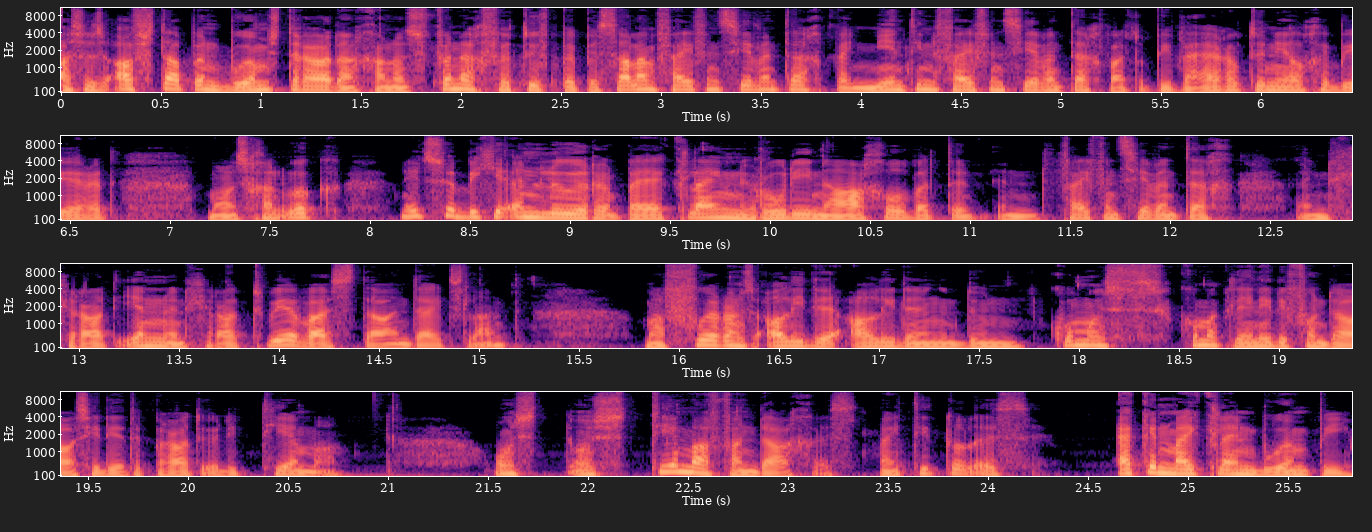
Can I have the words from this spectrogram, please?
as ons afstap in Boomstraat dan gaan ons vinnig vertoef by Psalm 75 by 1975 wat op die wêreldtoneel gebeur het, maar ons gaan ook net so 'n bietjie inloer by 'n klein Rudi Nagel wat in, in 75 in graad 1 en graad 2 was daar in Duitsland. Maar voor ons al die al die dinge doen, kom ons kom ek lê net die fondasie deur te praat oor die tema. Ons ons tema vandag is, my titel is Ek en my klein boontjie.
